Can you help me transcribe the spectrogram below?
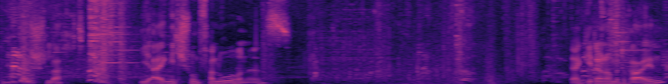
in der Schlacht, die eigentlich schon verloren ist. Da geht er noch mit rein.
